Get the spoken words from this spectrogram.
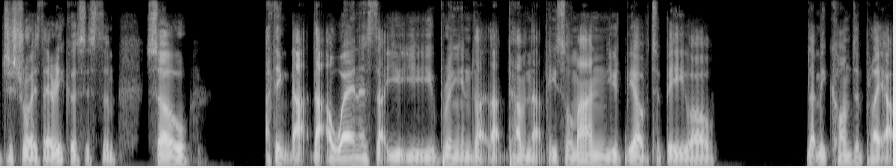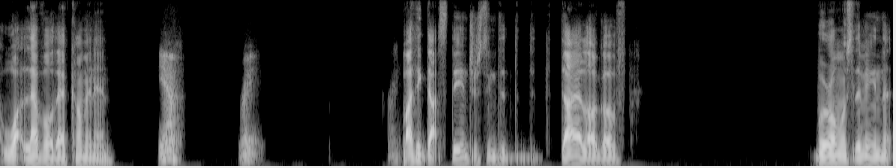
destroys their ecosystem. So I think that that awareness that you you you bring in like that having that peaceful man, you'd be able to be well. Let me contemplate at what level they're coming in. Yeah, right. Right. But I think that's the interesting the, the dialogue of we're almost living in the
